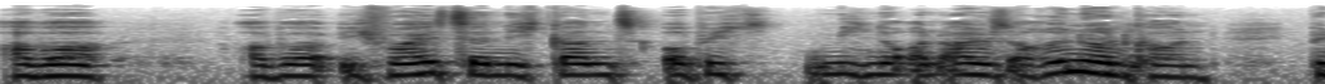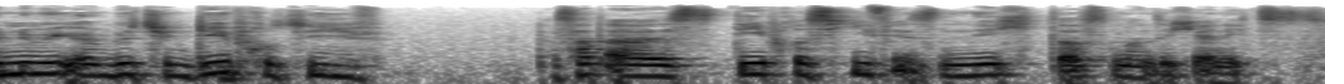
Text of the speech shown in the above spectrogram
aber, aber ich weiß ja nicht ganz, ob ich mich noch an alles erinnern kann. Ich bin nämlich ein bisschen depressiv. Das hat alles depressiv ist nicht, dass man sich ja nichts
